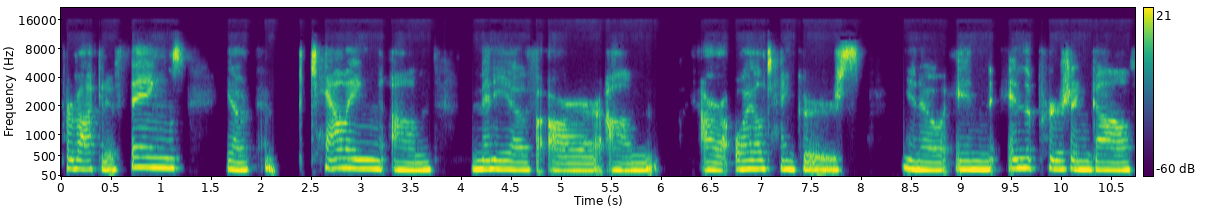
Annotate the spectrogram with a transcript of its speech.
provocative things, you know, telling um, many of our um, our oil tankers, you know, in in the Persian Gulf,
